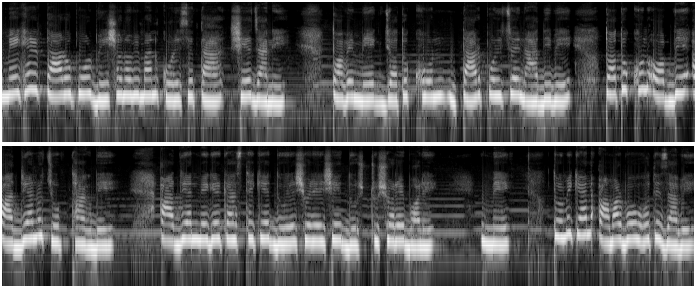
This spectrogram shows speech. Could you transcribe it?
মেঘের তার উপর ভীষণ অভিমান করেছে তা সে জানে। তবে মেঘ যতক্ষণ তার পরিচয় না দিবে, ততক্ষণ অবধি আদ্রিয়ানও চুপ থাকবে। আদ্রিয়ান মেঘের কাছ থেকে দূরে সরে এসে দুষ্টু স্বরে বলে, মেঘ, তুমি কেন আমার বউ হতে যাবে?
